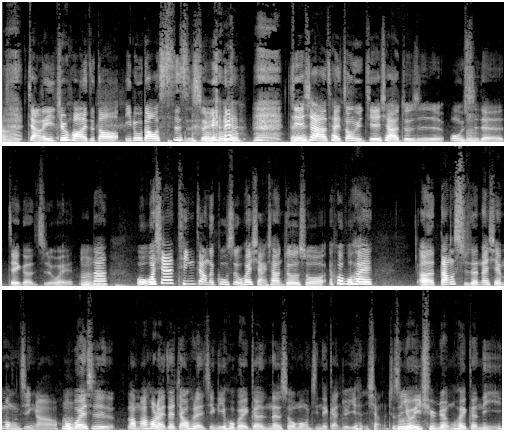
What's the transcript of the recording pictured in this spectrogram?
讲了一句话，一直到一路到四十岁，接下才终于接下就是牧师的这个职位。嗯，那我我现在听这样的故事，我会想象就是说，会不会？呃，当时的那些梦境啊，会不会是老妈后来在教会的经历，会不会跟那时候梦境的感觉也很像？就是有一群人会跟你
